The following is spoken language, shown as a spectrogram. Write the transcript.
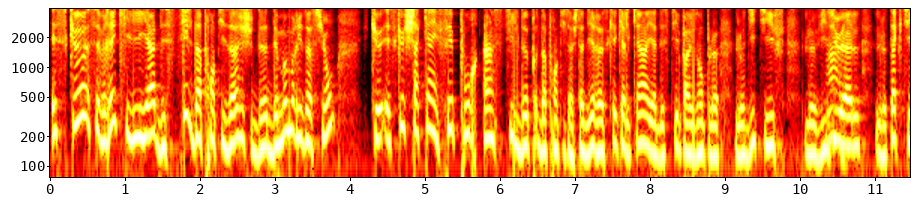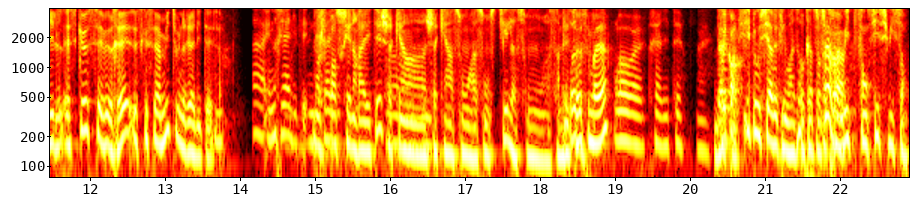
est-ce que c'est vrai qu'il y a des styles d'apprentissage, de, de mémorisation que, est-ce que chacun est fait pour un style d'apprentissage? C'est-à-dire, est-ce que quelqu'un, il y a des styles, par exemple, l'auditif, le visuel, le tactile Est-ce que c'est vrai Est-ce que c'est un mythe ou une réalité, ça? Ah, une réalité. Moi, je pense que c'est une réalité. Chacun, chacun a, son, a son style, a, son, a sa Et méthode. toi, Soumaya? Ouais, ouais, réalité. Vous pouvez D'accord. participer aussi avec nous à Ça va. 0488 106 800.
